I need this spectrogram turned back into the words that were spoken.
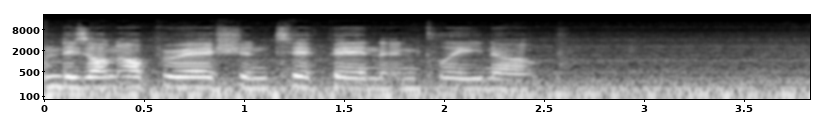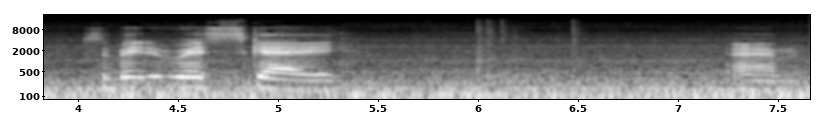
And he's on operation tip in and clean up. It's a bit risque. Um,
